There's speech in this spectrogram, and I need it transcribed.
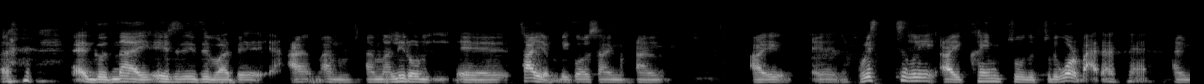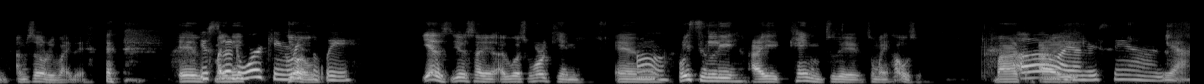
Good night. It's, it's but uh, I'm, I'm I'm a little uh, tired because I'm I'm I uh, recently I came to the, to the work, but I, I'm I'm sorry by the. Uh, You started name- working Joel. recently. Yes, yes, I, I was working, and Oh. recently I came to the to my house, but Oh, I I understand. Yeah.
